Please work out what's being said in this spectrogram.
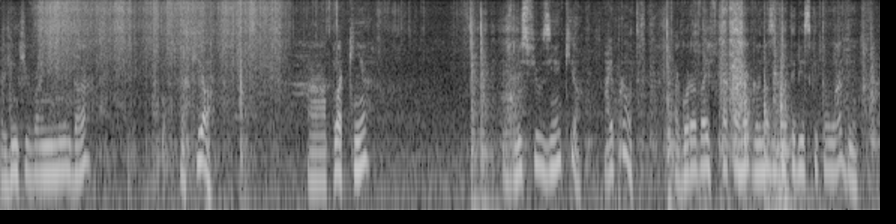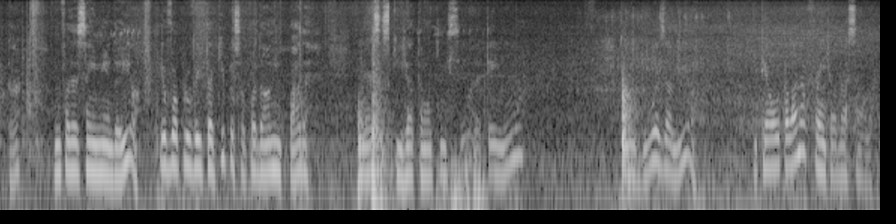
A gente vai emendar aqui, ó, a plaquinha, os dois fiozinhos aqui, ó. Aí pronto. Agora vai ficar carregando as baterias que estão lá dentro, tá? Vamos fazer essa emenda aí, ó. Eu vou aproveitar aqui, pessoal, para dar uma limpada nessas que já estão aqui em cima, né? Tem uma, tem duas ali, ó. E tem a outra lá na frente, ó, da sala.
